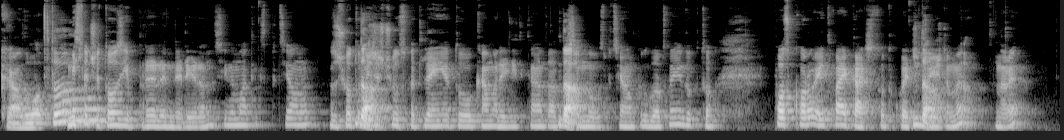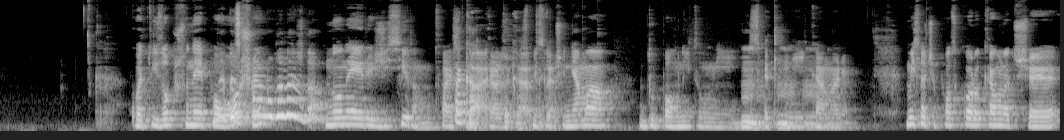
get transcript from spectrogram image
крадовата. Мисля, че този е пререндериран cinematic специално, защото Да. виждаш, че осветлението, камерите и така нататък Да. са много специално подготвени, докато по-скоро е това е качеството, което ще Да, виждаме. да. Нали? Което изобщо не е не по-лошо, безкрайно далеч, да. но не е режисирано. Това искам Така да е, кажа. така е, в смисъл, така е. че няма допълнителни светлини и м, м, камери. Мисля, че по-скоро камерата ще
